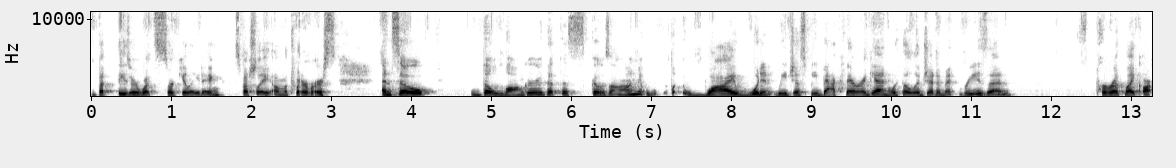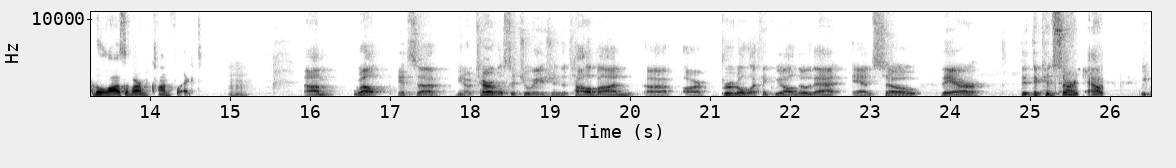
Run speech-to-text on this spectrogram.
but these are what's circulating, especially on the Twitterverse. And so the longer that this goes on, why wouldn't we just be back there again with a legitimate reason per like the laws of armed conflict? Mm-hmm. Um, well, it's a you know terrible situation. The Taliban uh, are brutal. I think we all know that, and so they're the, the concern now. We,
